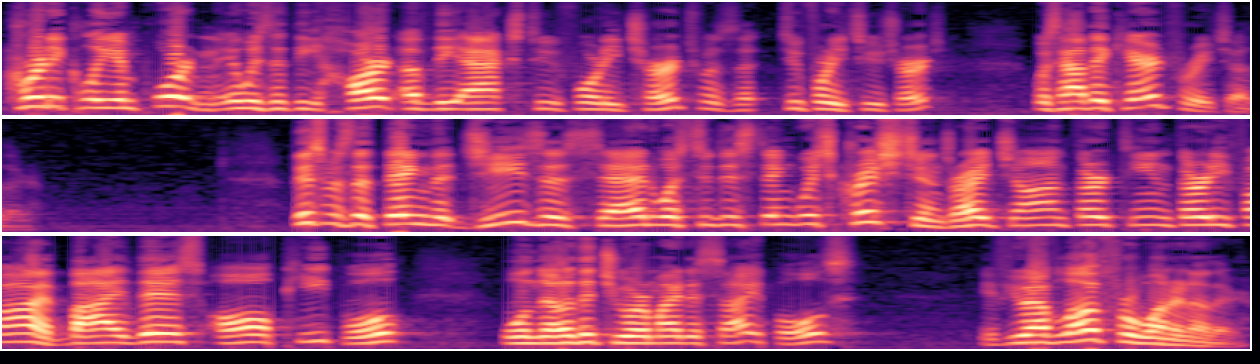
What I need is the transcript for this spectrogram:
critically important. It was at the heart of the Acts 240 church was the 242 church was how they cared for each other. This was the thing that Jesus said was to distinguish Christians, right? John 13, 35. By this, all people will know that you are my disciples if you have love for one another.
